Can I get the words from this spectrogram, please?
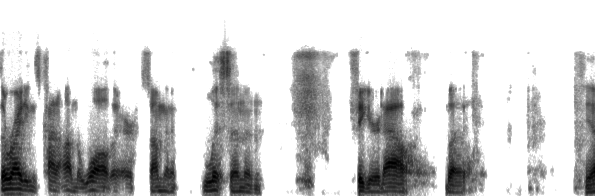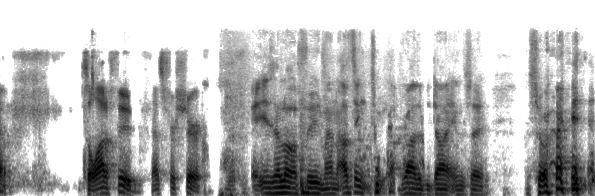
the writing's kind of on the wall there, so I'm going to listen and figure it out. But yeah, it's a lot of food, that's for sure. It is a lot of food, man. I think I'd rather be dieting, so that's all right.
